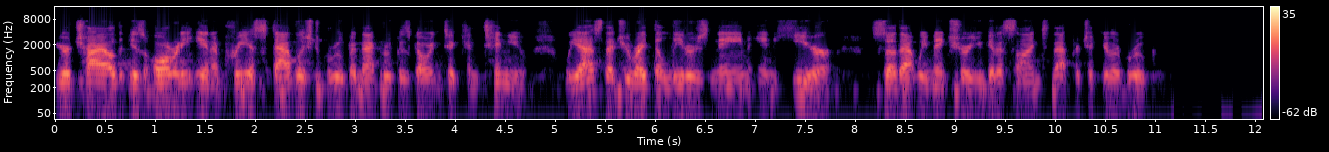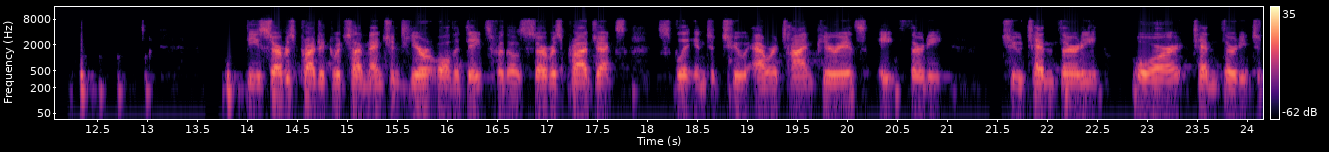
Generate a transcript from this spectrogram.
your child is already in a pre-established group and that group is going to continue, we ask that you write the leader's name in here so that we make sure you get assigned to that particular group. The service project, which I mentioned here, all the dates for those service projects split into two hour time periods, 8.30 to 10.30 or 10.30 to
